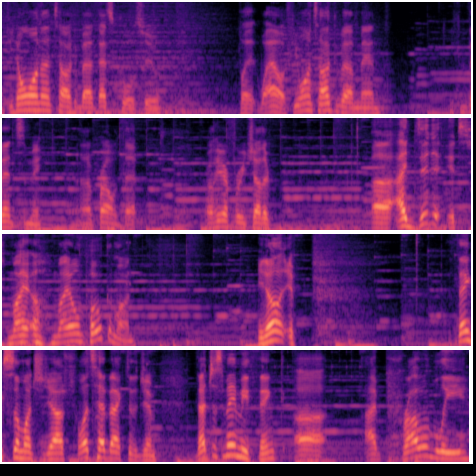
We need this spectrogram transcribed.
If you don't want to talk about it, that's cool too. But wow, if you want to talk about it, man, you can vent to me. I have no problem with that. We're all here for each other. Uh, I did it. It's my uh, my own Pokemon. You know, if... Thanks so much, Josh. Let's head back to the gym. That just made me think, uh, I probably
